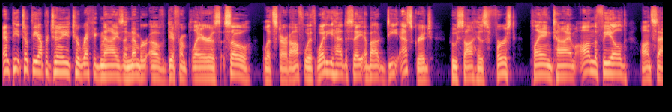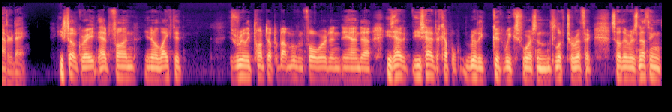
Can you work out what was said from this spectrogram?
And Pete took the opportunity to recognize a number of different players. So let's start off with what he had to say about Dee Eskridge, who saw his first playing time on the field on Saturday. He felt great, had fun, you know, liked it. He's really pumped up about moving forward, and and uh, he's had he's had a couple really good weeks for us and looked terrific. So there was nothing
